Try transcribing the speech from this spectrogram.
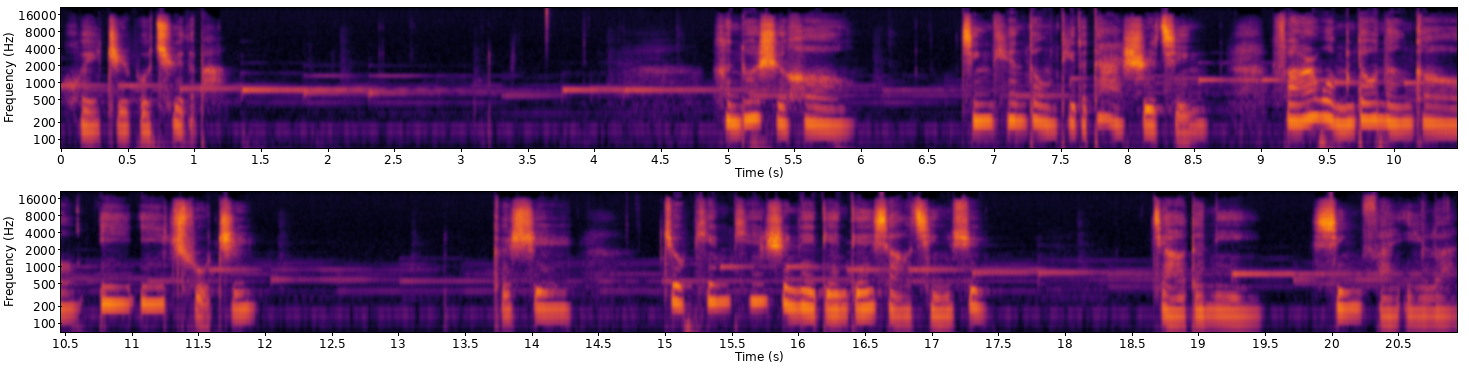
挥之不去的吧？很多时候。惊天动地的大事情，反而我们都能够一一处之。可是，就偏偏是那点点小情绪，搅得你心烦意乱。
